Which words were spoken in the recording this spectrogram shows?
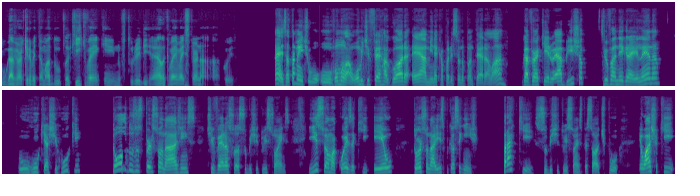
o Gavião Arqueiro vai ter uma dupla aqui que vai que no futuro ele, ela que vai, vai se tornar a coisa. É, exatamente. O, o, vamos lá, o Homem de Ferro agora é a mina que apareceu no Pantera lá. O Gavião Arqueiro é a Bishop. Viúva Negra é a Helena, o Hulk é a She-Hulk, todos os personagens tiveram as suas substituições. E isso é uma coisa que eu torço o nariz porque é o seguinte, para que substituições, pessoal? Tipo, eu acho que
